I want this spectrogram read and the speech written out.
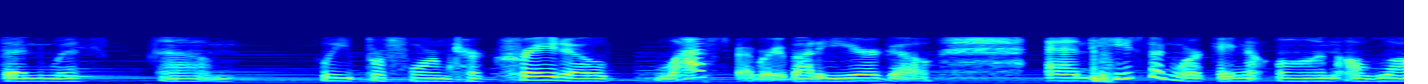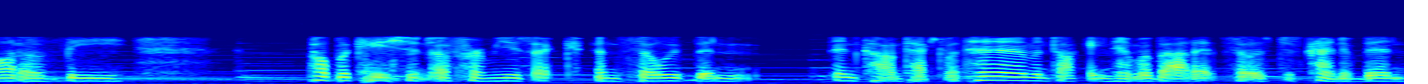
been with um, we performed her credo last February, about a year ago, and he's been working on a lot of the publication of her music, and so we've been in contact with him and talking to him about it. So it's just kind of been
